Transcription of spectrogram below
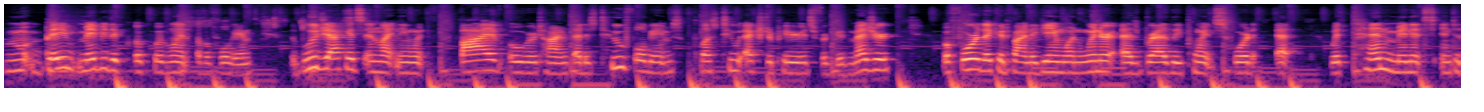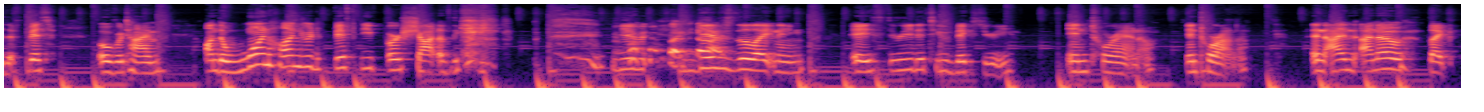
maybe the equivalent of a full game. The Blue Jackets and Lightning went five overtimes. That is two full games plus two extra periods for good measure. Before they could find a game one winner, as Bradley Point scored at with 10 minutes into the fifth overtime on the 151st shot of the game. give, Oh gives the Lightning a three to two victory in Toronto. In Toronto. And I I know like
